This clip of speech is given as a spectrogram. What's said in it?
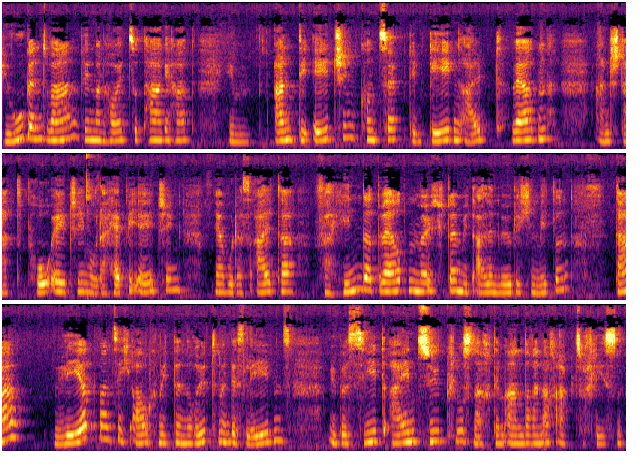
Jugendwahn, den man heutzutage hat, im Anti-Aging-Konzept, im Gegen-Alt-Werden, anstatt Pro-Aging oder Happy Aging, ja, wo das Alter verhindert werden möchte mit allen möglichen Mitteln, da wehrt man sich auch mit den Rhythmen des Lebens, übersieht ein Zyklus nach dem anderen auch abzuschließen.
